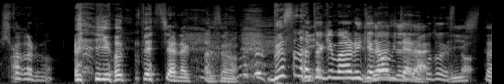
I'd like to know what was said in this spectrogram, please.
引っかかるの？寄ってじゃなくてその ブスな時もあるけどみたいなことですインかスタ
